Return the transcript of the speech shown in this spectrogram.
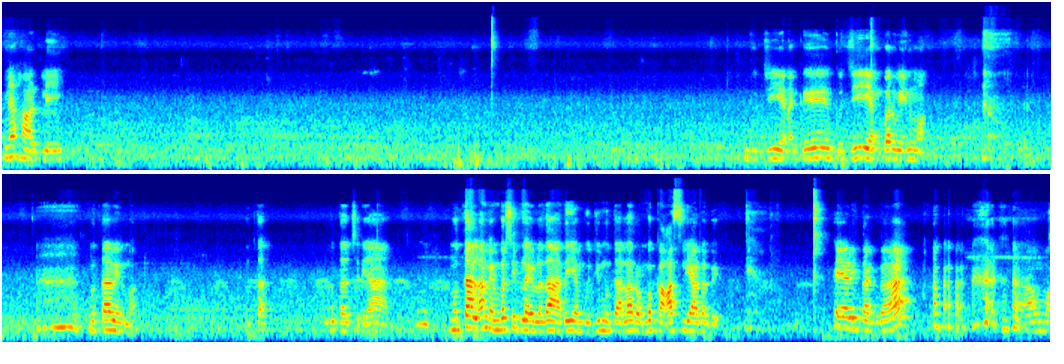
என்ன ஹார்ட்லி புஜ்ஜி எனக்கு புஜ்ஜி எம்பர் வேணுமா? முத்தா வேணுமா? முத்தா முத்தா சரியா முத்தாலாம் மெம்பர்ஷிப் லைவ்ல தான் அது என் புஜ்ஜி முத்தாலாம் ரொம்ப காஸ்ட்லியானது ஏடி தங்க. ஆமா.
